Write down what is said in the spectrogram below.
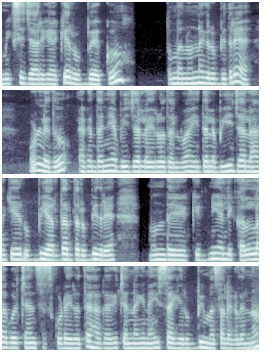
ಮಿಕ್ಸಿ ಜಾರಿಗೆ ಹಾಕಿ ರುಬ್ಬಬೇಕು ತುಂಬ ನುಣ್ಣಗೆ ರುಬ್ಬಿದರೆ ಒಳ್ಳೆಯದು ಯಾಕಂದ್ರೆ ಧನಿಯಾ ಬೀಜ ಎಲ್ಲ ಇರೋದಲ್ವ? ಇದೆಲ್ಲ ಬೀಜ ಎಲ್ಲ ಹಾಕಿ ರುಬ್ಬಿ ಅರ್ಧ ಅರ್ಧ ರುಬ್ಬಿದರೆ ಮುಂದೆ ಕಿಡ್ನಿಯಲ್ಲಿ ಕಲ್ಲಾಗೋ ಚಾನ್ಸಸ್ ಕೂಡ ಇರುತ್ತೆ. ಹಾಗಾಗಿ ಚೆನ್ನಾಗಿ ನೈಸಾಗಿ ರುಬ್ಬಿ ಮಸಾಲೆಗಳನ್ನು.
